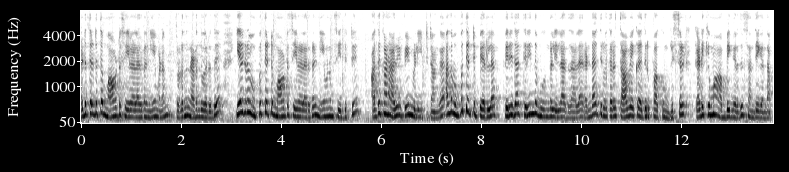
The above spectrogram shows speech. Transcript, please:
அடுத்தடுத்த மாவட்ட செயலாளர்கள் நியமனம் தொடர்ந்து நடந்து வருது. ஏற்கனவே முப்பத்தெட்டு மாவட்ட செயலாளர்கள் நியமனம் செய்துட்டு அதுக்கான அறிவிப்பையும் வெளியிட்டுட்டாங்க. அந்த முப்பத்தெட்டு பேரில் பெரிதாக தெரிந்த முகங்கள் இல்லாததால் இல்லாததால ரெண்டாயிரத்தி இருபத்தாறு தாவேக்கா எதிர்பார்க்கும் ரிசல்ட் கிடைக்குமா அப்படிங்கிறது சந்தேகம் தான்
